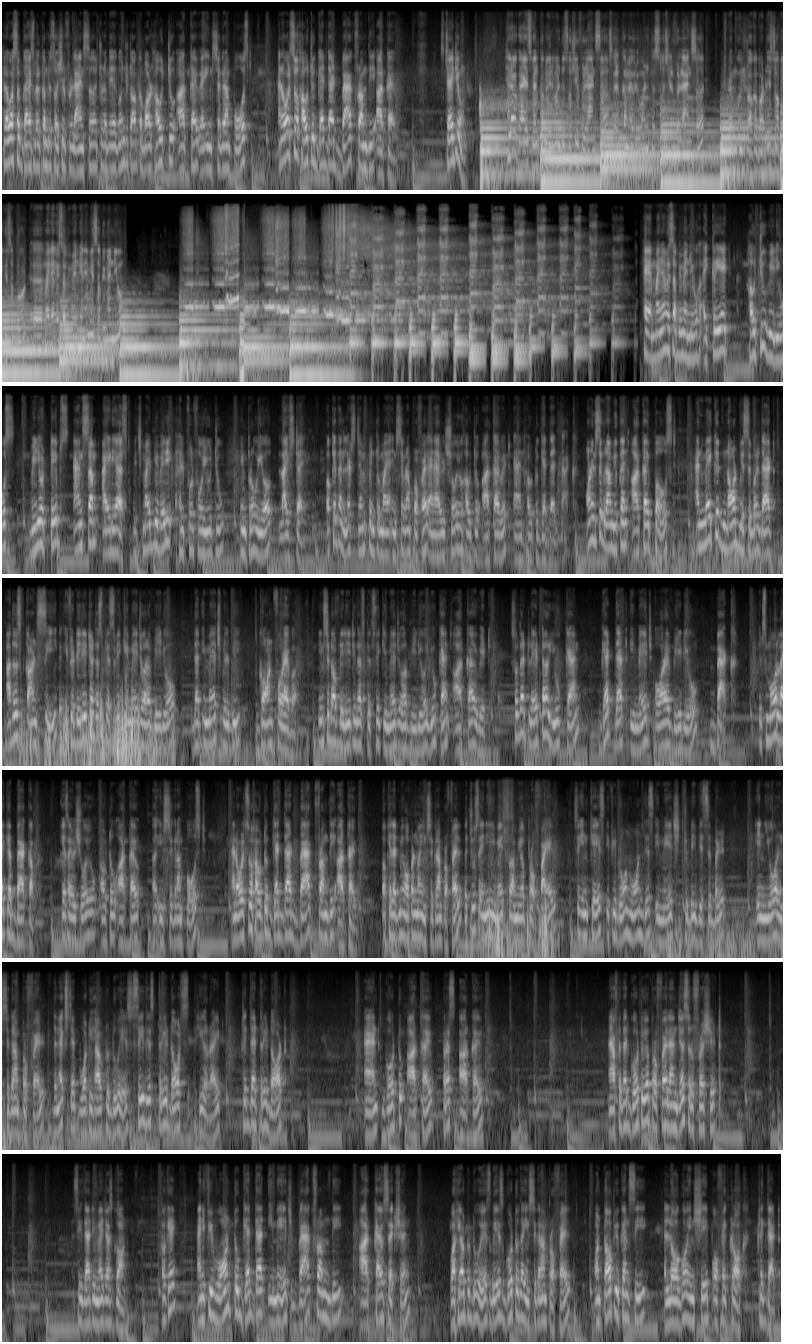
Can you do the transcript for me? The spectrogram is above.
Hello, what's up, guys? Welcome to Social Freelancer. Today, we are going to talk about how to archive an Instagram post and also how to get that back from the archive. Stay tuned. Hello, guys. Welcome everyone to Social Freelancer. Welcome everyone to Social Freelancer. Today, I'm going to talk about this topic is about. Uh, my name is Abhimanyu. My name is Abhimanyu. Hey, my name is Abhimanyu. I create how-to videos, video tips and some ideas which might be very helpful for you to improve your lifestyle. Okay then let's jump into my Instagram profile and I will show you how to archive it and how to get that back. On Instagram you can archive post and make it not visible that others can't see. If you deleted the specific image or a video that image will be gone forever. Instead of deleting that specific image or video you can archive it so that later you can get that image or a video back. It's more like a backup. So i will show you how to archive an instagram post and also how to get that back from the archive. Okay let me open my instagram profile. Uh, choose any image from your profile. See in case if you don't want this image to be visible in your instagram profile the next step what you have to do is see these three dots here right? Click that three dot and go to archive press archive. And after that go to your profile and just refresh it. See that image has gone. Okay? And if you want to get that image back from the archive section what you have to do is is go to the instagram profile. On top you can see a logo in shape of a clock. Click that.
